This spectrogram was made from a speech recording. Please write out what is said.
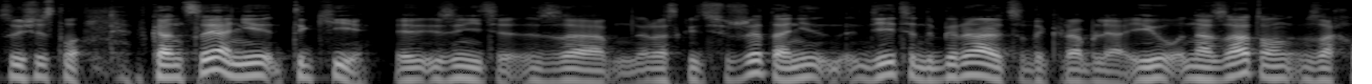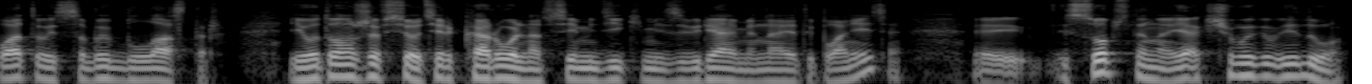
существо. В конце они такие, э, извините за раскрытие сюжета, они, дети добираются до корабля, и назад он захватывает с собой бластер. И вот он уже все, теперь король над всеми дикими зверями на этой планете. Э, и, собственно, я к чему веду,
